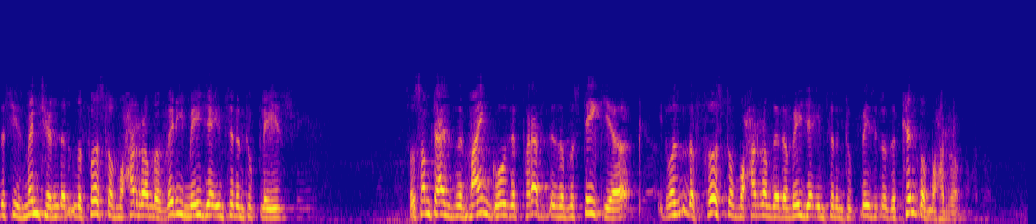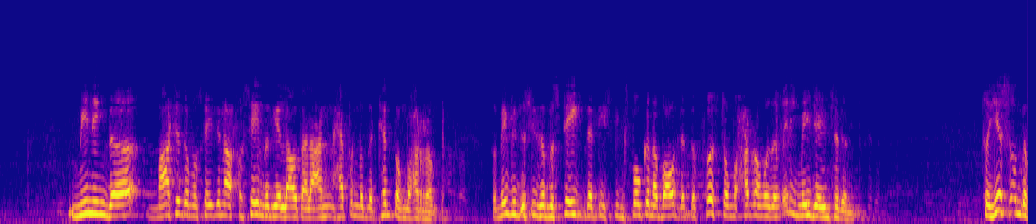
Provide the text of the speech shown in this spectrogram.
this is mentioned that on the first of Muharram a very major incident took place, so sometimes the mind goes that perhaps there's a mistake here. It wasn't the first of Muharram that a major incident took place, it was the tenth of Muharram. Meaning the martyrdom of Sayyidina Hussein radiallahu ta'ala happened on the tenth of Muharram. So maybe this is a mistake that is being spoken about that the first of Muharram was a very major incident. So yes, on the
